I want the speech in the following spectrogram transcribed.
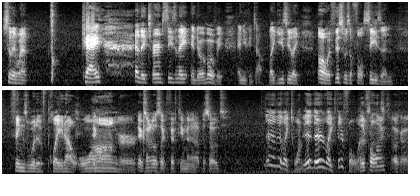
So they went, okay, and they turned season eight into a movie, and you can tell. Like you see, like, oh, if this was a full season, things would have played out longer. Yeah, because I know it's like 15 minute episodes. Eh, they're like twenty. They're, they're like they're full. Length. They're full episodes. length? Okay.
